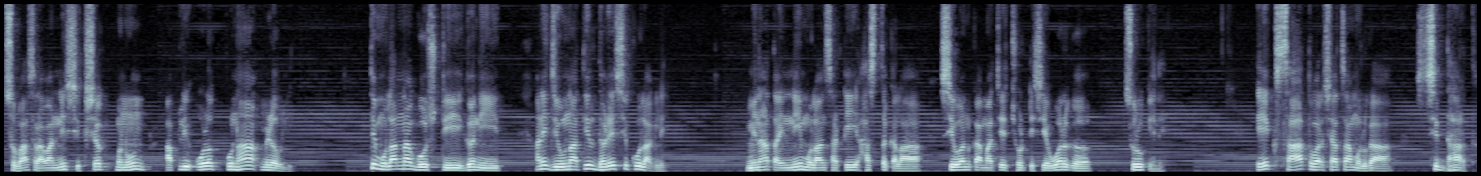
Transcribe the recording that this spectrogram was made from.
सुभाषरावांनी शिक्षक म्हणून आपली ओळख पुन्हा मिळवली. ते मुलांना गोष्टी गणित आणि जीवनातील धडे शिकू लागले. मीनाताईंनी मुलांसाठी हस्तकला शिवणकामाचे छोटेसे वर्ग सुरू केले. एक सात वर्षाचा मुलगा सिद्धार्थ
